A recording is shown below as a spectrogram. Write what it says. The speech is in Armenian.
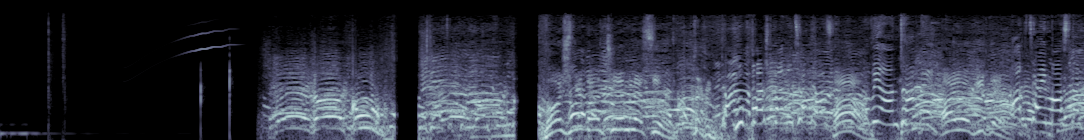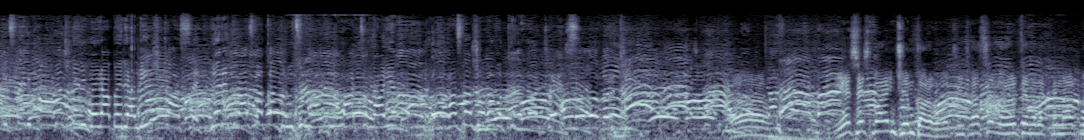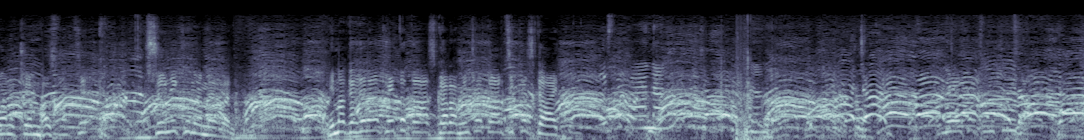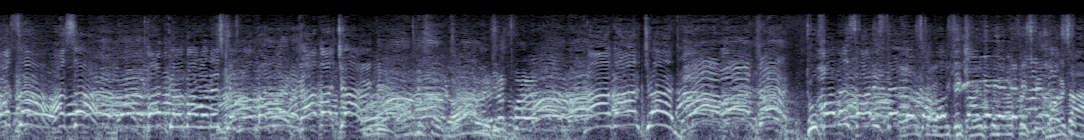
Ոչ մի բան չեմ լսում։ Դուք պաշտպանության Հա։ հասարակությունի անդամ եք։ Այո, գիտեմ։ Ակցիայի մասնակիցների պահանջների վերաբերյալ ինչ կասեք։ Երեք ռազմական դրություն անելու հարցը նաև հանձնաժողովը քննարկեց։ Ես այս բային չեմ կարող ոչինչ ասել, որովհետև հələ քննարկմանը չեմ հասնակցի։ Սյունիքում եմ եղել։ Հիմա կգրանք հետո կհասկանամ, ինչա կարծիքս կա այդ։ Հավարջան! Հավարջան! Դու խոմ ես արիս տեղ խոսա, ոսի կաներ եկելից մի խոսա։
